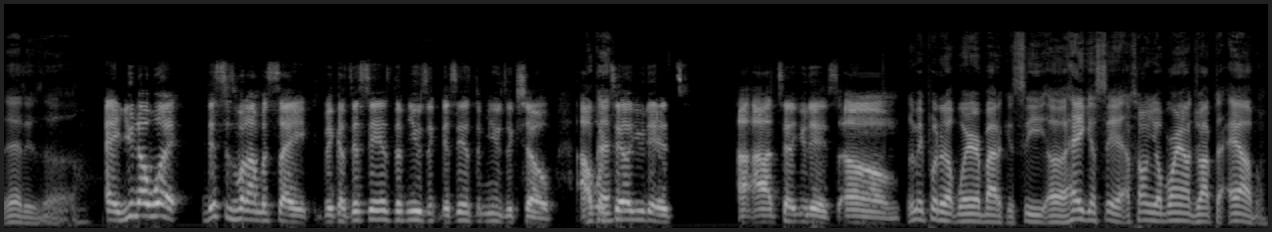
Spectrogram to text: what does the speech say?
that is uh hey, you know what? This is what I'm gonna say because this is the music. This is the music show. I will tell you this. I, I'll tell you this. Um, let me put it up where everybody can see. Uh Hagen said Antonio Brown dropped the album.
